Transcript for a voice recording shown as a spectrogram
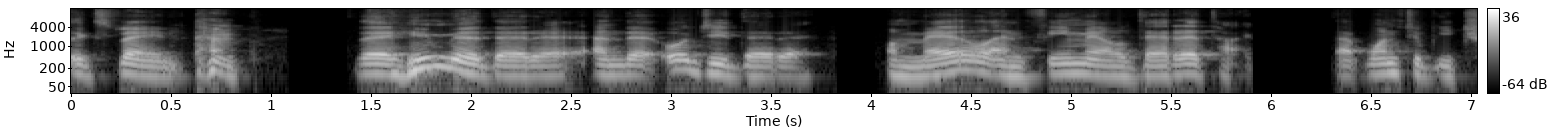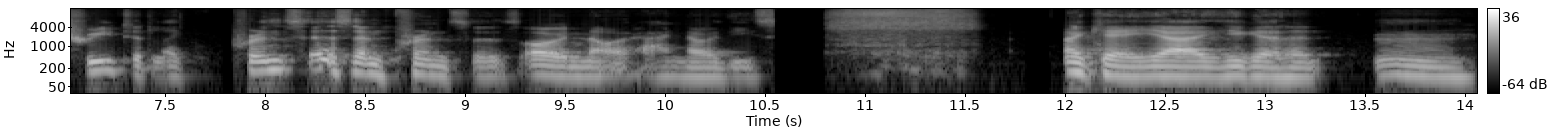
explained. the hime dere and the oji dere are male and female dere type that want to be treated like princess and princes. Oh no, I know these. Okay, yeah, you get it. Mm.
